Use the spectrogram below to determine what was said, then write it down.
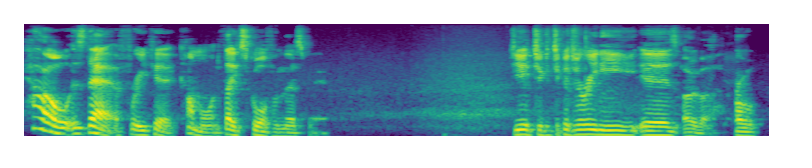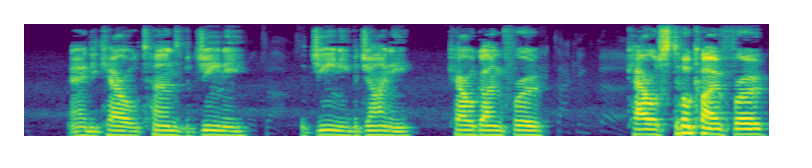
How is that a free kick? Come on, if they score from this, man. Giaccherini is over. Andy Carroll turns Vergini. Vergini, Vergini. Carroll going through. Carroll still going through.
